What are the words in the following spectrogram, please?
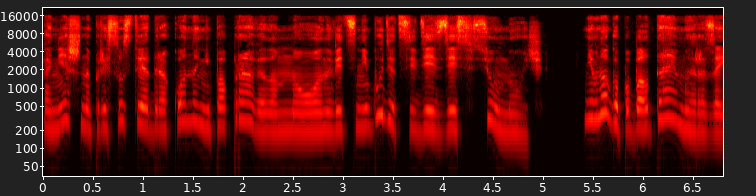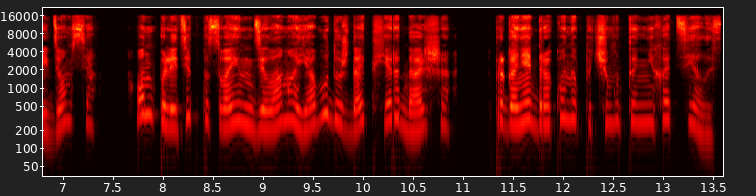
Конечно, присутствие дракона не по правилам, но он ведь не будет сидеть здесь всю ночь. Немного поболтаем и разойдемся. Он полетит по своим делам, а я буду ждать Тхера дальше. Прогонять дракона почему-то не хотелось.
